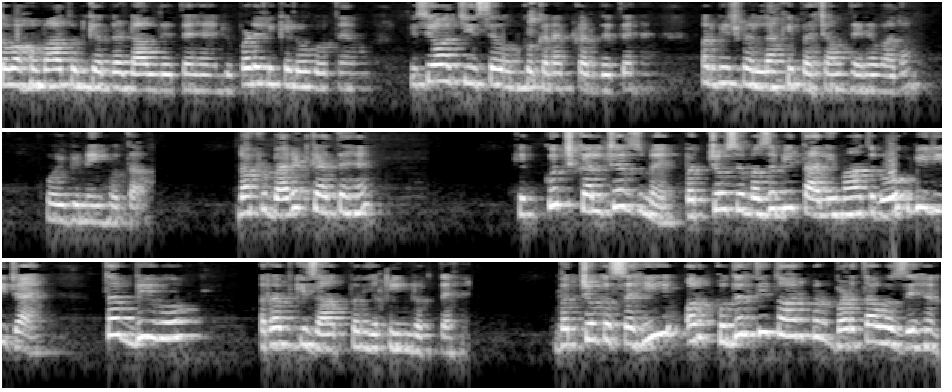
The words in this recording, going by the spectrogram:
توہمات ان کے اندر ڈال دیتے ہیں۔ جو پڑھے لکھے لوگ ہوتے ہیں، وہ کسی اور چیز سے ان کو کنیکٹ کر دیتے ہیں۔ اور بیچ میں اللہ کی پہچان دینے والا کوئی بھی نہیں ہوتا۔ ڈاکٹر بیرٹ کہتے ہیں کہ کچھ کلچر میں بچوں سے مذہبی تعلیمات روک بھی لی جائیں، تب بھی وہ رب کی ذات پر یقین رکھتے ہیں۔ بچوں کا صحیح اور قدرتی طور پر بڑھتا ہوا ذہن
